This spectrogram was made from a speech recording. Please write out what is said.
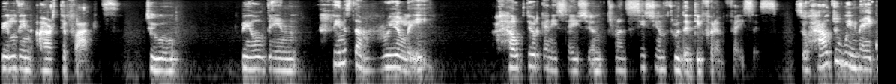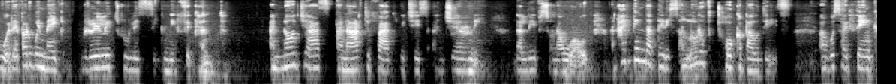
building artifacts to building things that really help the organization transition through the different phases. So, how do we make whatever we make really truly significant and not just an artifact which is a journey that lives on a world? And I think that there is a lot of talk about this. I was, I think,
